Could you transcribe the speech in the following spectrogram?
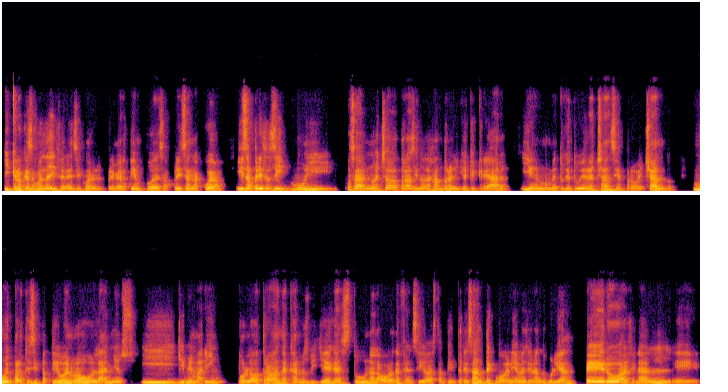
y creo que esa fue la diferencia con el primer tiempo de esa prisa en la cueva. Y esa prisa sí, muy, o sea, no echado atrás, sino dejando la liga que creara y en el momento que tuviera chance aprovechando. Muy participativo de nuevo Bolaños y Jimmy Marín. Por la otra banda, Carlos Villegas tuvo una labor defensiva bastante interesante, como venía mencionando Julián, pero al final eh,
